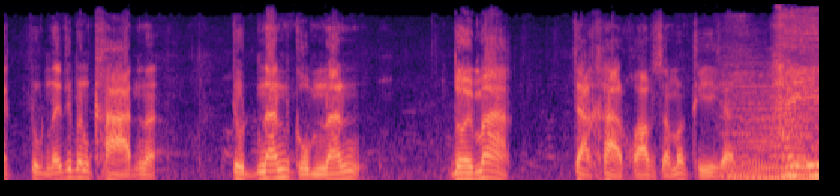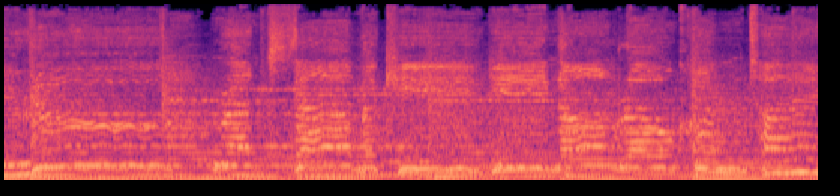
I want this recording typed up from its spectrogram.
กจุดไหนที่มันขาดน่ะจุดนั้นกลุ่มนั้นโดยมากจะขาดความสามัคคีกัน ให้รู้รักษามาคีพี่น้องเราคนไทย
